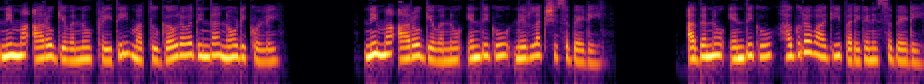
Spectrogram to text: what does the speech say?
ನಿಮ್ಮ ಆರೋಗ್ಯವನ್ನು ಪ್ರೀತಿ ಮತ್ತು ಗೌರವದಿಂದ ನೋಡಿಕೊಳ್ಳಿ. ನಿಮ್ಮ ಆರೋಗ್ಯವನ್ನು ಎಂದಿಗೂ ನಿರ್ಲಕ್ಷಿಸಬೇಡಿ. ಅದನ್ನು ಎಂದಿಗೂ ಹಗುರವಾಗಿ ಪರಿಗಣಿಸಬೇಡಿ.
